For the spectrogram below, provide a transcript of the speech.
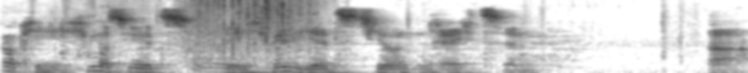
Okay, ich muss jetzt, ich will jetzt hier unten rechts hin. Ah.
